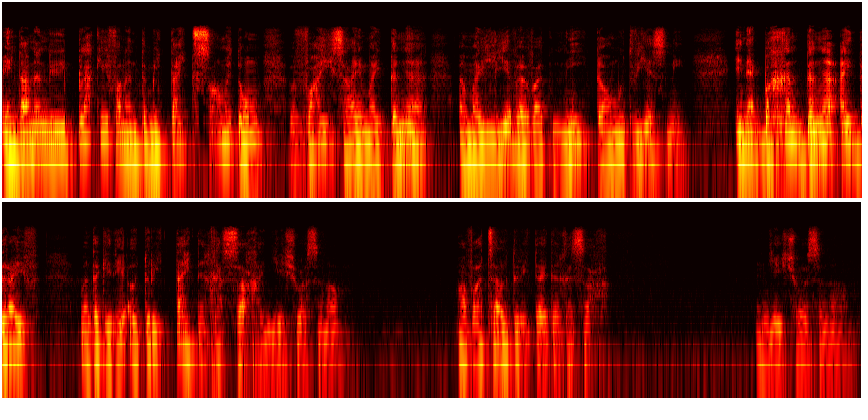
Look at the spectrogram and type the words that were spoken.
en dan in hierdie plekkie van intimiteit saam met hom wys hy my dinge in my lewe wat nie daar moet wees nie. En ek begin dinge uitdryf want ek het die autoriteit en gesag in Yeshua se naam. Maar wat se autoriteit en gesag in Yeshua se naam?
